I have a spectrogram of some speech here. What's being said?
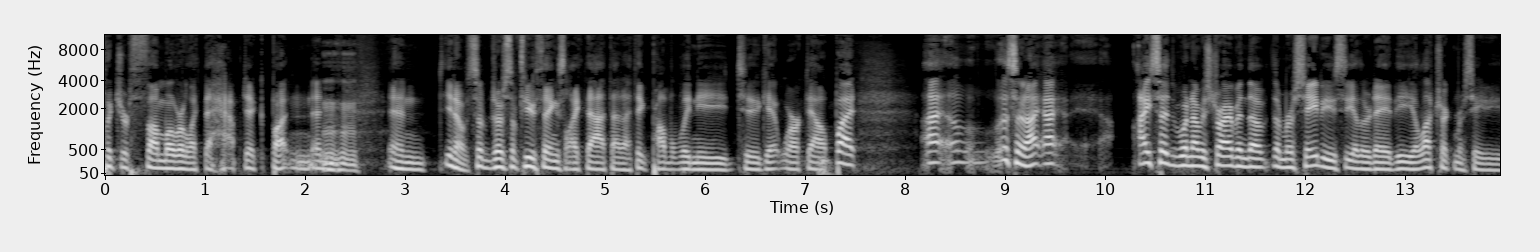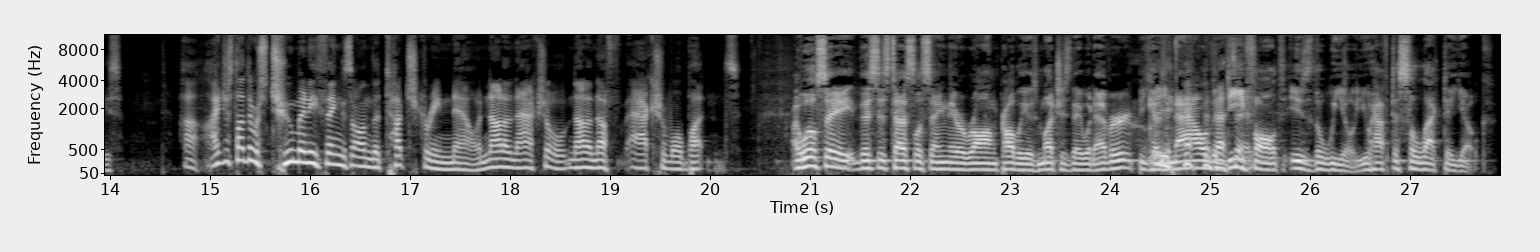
put your thumb over like the haptic button, and Mm-hmm. and you know, so there's a few things like that that I think probably need to get worked out. But uh, listen, I, I I said when I was driving the the Mercedes the other day, the electric Mercedes. Uh, I just thought there was too many things on the touchscreen now, and not an actual, not enough actual buttons. I will say this is Tesla saying they were wrong probably as much as they would ever because now the default is the wheel. You have to select a yoke.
